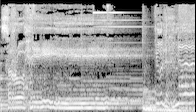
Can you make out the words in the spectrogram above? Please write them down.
سروحي يسلان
